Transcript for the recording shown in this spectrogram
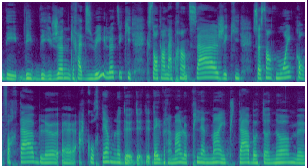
des, des, des, jeunes gradués là, qui, qui sont en apprentissage et qui se sentent moins confortables euh, à court terme là, de, de, d'être vraiment là, pleinement imputable, autonome euh,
